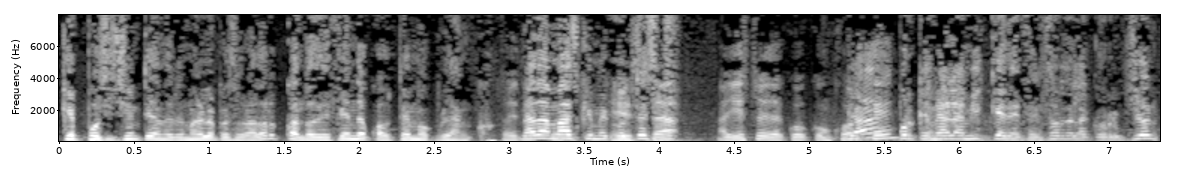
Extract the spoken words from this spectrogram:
qué posición tiene Andrés Manuel López Obrador cuando defiende a Cuauhtémoc Blanco. Nada más que me conteste. ahí estoy de acuerdo con Jorge. Porque me habla a mí que defensor de la corrupción.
